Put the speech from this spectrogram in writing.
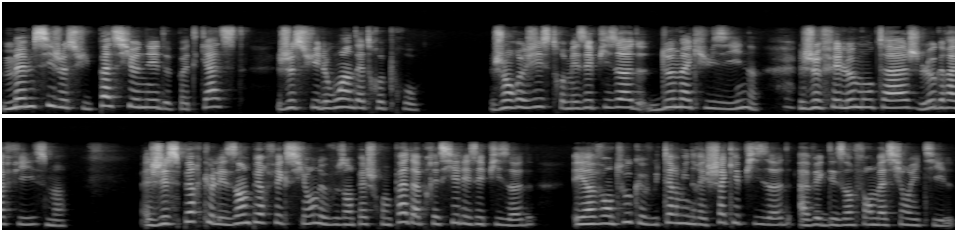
Même si je suis passionnée de podcast, je suis loin d'être pro. J'enregistre mes épisodes de ma cuisine, je fais le montage, le graphisme. J'espère que les imperfections ne vous empêcheront pas d'apprécier les épisodes, et avant tout que vous terminerez chaque épisode avec des informations utiles.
